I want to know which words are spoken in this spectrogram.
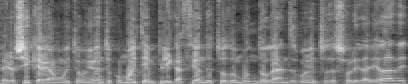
pero sí que había moito movimento con moita implicación de todo o mundo, grandes movimentos de solidariedade,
